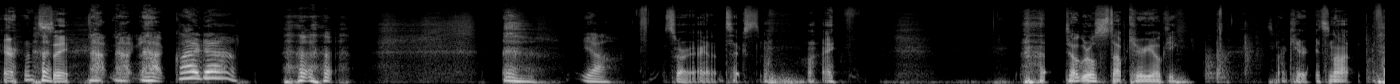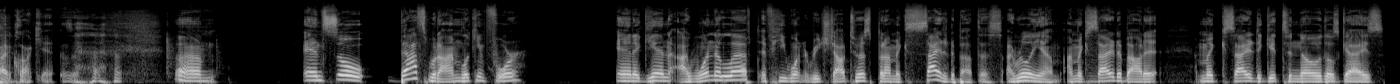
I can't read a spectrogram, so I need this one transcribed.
Sarah and say, knock, knock, knock. Quiet down. yeah. sorry, I gotta text my wife. Tell girls to stop karaoke. It's not care. It's not five o'clock yet. Is it? um, and so that's what I'm looking for. And again, I wouldn't have left if he wouldn't have reached out to us, but I'm excited about this. I really am. I'm excited about it. I'm excited to get to know those guys.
